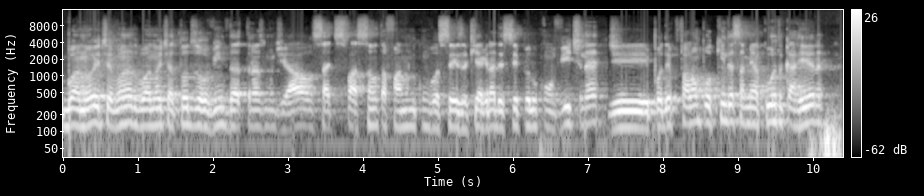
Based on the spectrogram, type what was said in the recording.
Boa noite, Evandro. Boa noite a todos os ouvintes da Transmundial. Satisfação estar falando com vocês aqui. Agradecer pelo convite, né? De poder falar um pouquinho dessa minha curta carreira.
